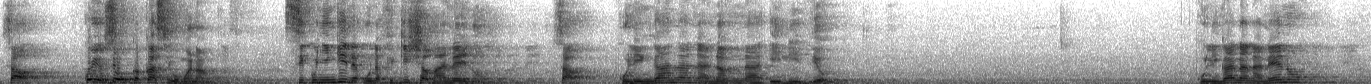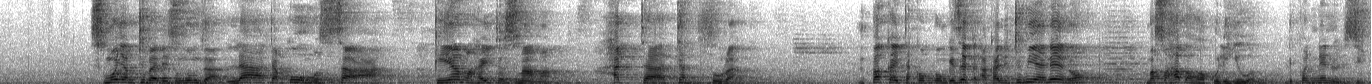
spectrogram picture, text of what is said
Sawa? Kwa hiyo sio ukakasi wa mwanangu siku nyingine unafikisha maneno sawa, kulingana na namna ilivyo. kulingana na neno. Siku moja Mtume alizungumza, la taqumu saa, kiyama haitosimama hata takthura, mpaka itakapoongezeka. Akalitumia neno masahaba hawakulijua, ilikuwa ni neno lizito.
